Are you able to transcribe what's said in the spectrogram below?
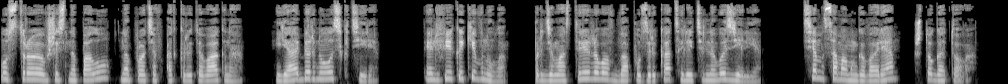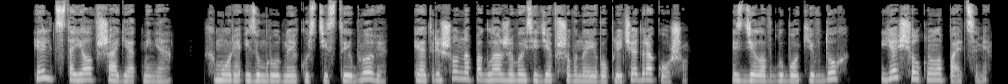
Устроившись на полу напротив открытого окна, я обернулась к Тире. Эльфика кивнула, продемонстрировав два пузырька целительного зелья, тем самым говоря, что готово. Эльд стоял в шаге от меня, хмуря изумрудные кустистые брови и отрешенно поглаживая сидевшего на его плече дракошу. Сделав глубокий вдох, я щелкнула пальцами.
